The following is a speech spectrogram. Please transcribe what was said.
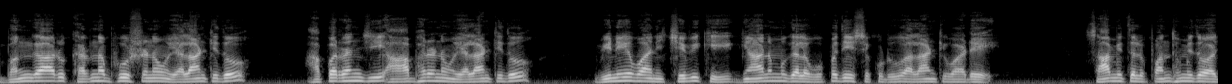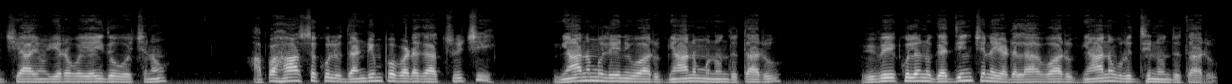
బంగారు కర్ణభూషణం ఎలాంటిదో అపరంజి ఆభరణం ఎలాంటిదో వినేవాని చెవికి జ్ఞానము గల ఉపదేశకుడు అలాంటివాడే సామెతలు పంతొమ్మిదో అధ్యాయం ఇరవై ఐదో వచనం అపహాసకులు దండింపబడగా చూచి జ్ఞానము లేనివారు జ్ఞానము నొందుతారు. వివేకులను గద్దించిన ఎడల వారు జ్ఞానవృద్ధి నొందుతారు.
